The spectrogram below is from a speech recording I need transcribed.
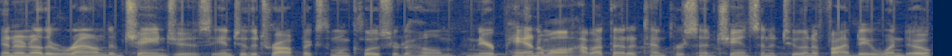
and another round of changes into the tropics, the one closer to home near Panama. How about that? A 10% chance in a two and a five day window.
